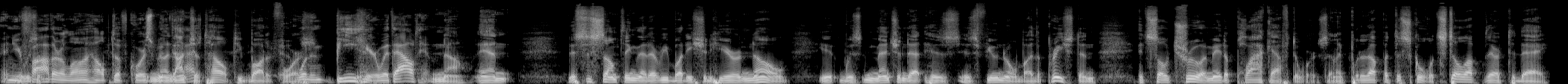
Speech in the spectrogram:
And your father-in-law helped, of course, No, not that. just helped, he bought it for us. wouldn't be here without him. No. And this is something that everybody should hear and know. It was mentioned at his, his funeral by the priest, and it's so true. I made a plaque afterwards and I put it up at the school. It's still up there today.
